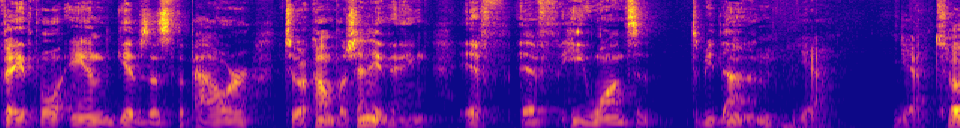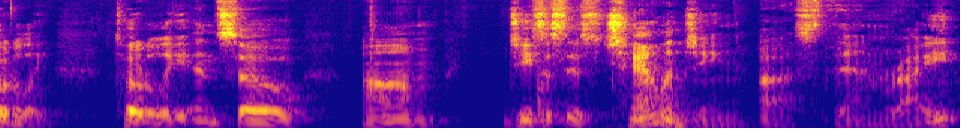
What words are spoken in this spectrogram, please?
faithful and gives us the power to accomplish anything if if He wants it to be done. yeah. Yeah, totally. Totally. And so um, Jesus is challenging us then, right?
